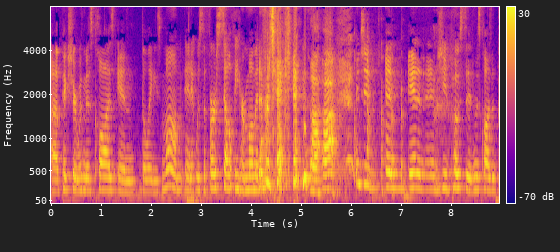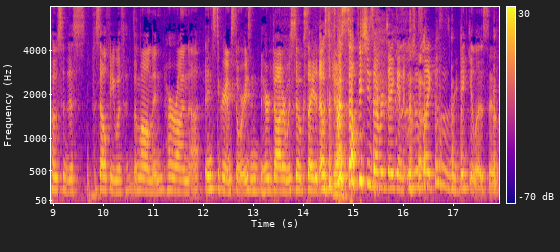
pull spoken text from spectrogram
a picture with Ms. Claus and the lady's mom, and it was the first selfie her mom had ever taken. and she and and and she'd posted Ms. Claus had posted this selfie with the mom and her on uh, Instagram stories, and her daughter was so excited. That was the Yeah. first selfie she's ever taken. It was just like this is ridiculous, and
